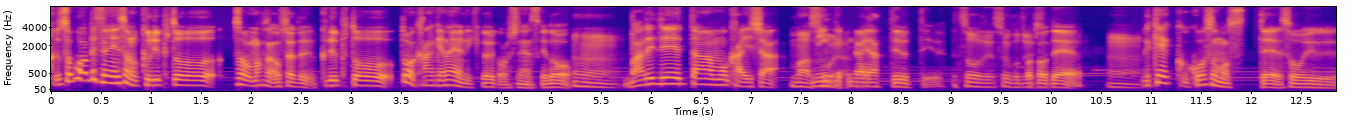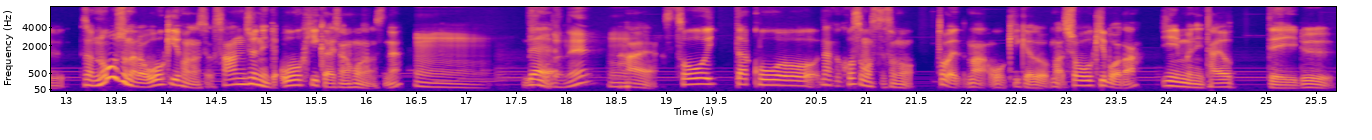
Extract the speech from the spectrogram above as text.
そそこは別にそのクリプト、そう、まさにおっしゃったクリプトとは関係ないように聞こえるかもしれないですけど、うん。バリデーターも会社、まあそうや人間がやってるっていうそうで、そういうことことです、で、うん。で結構コスモスってそういう、そのノーショナルは大きい方なんですよ。30人って大きい会社の方なんですね。うん。で、そうだね。うん、はい。そういったこう、なんかコスモスってその、とはいえまあ大きいけど、まあ小規模なチームに頼っている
